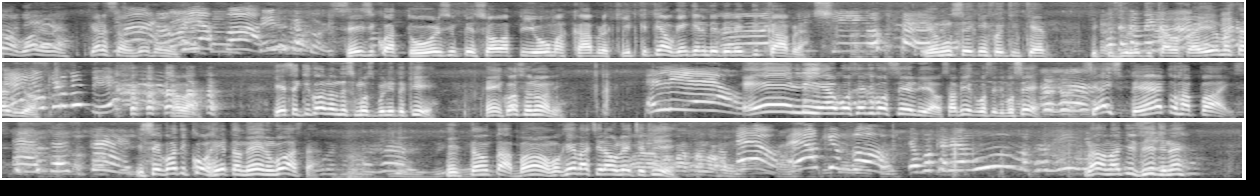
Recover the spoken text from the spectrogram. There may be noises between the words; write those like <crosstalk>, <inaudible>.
são agora, né? Que horas são? Vem pra mim. Olha a foto. 6 e 14. 6 e 14 o pessoal apiou uma cabra aqui, porque tem alguém querendo beber leite de cabra. Eu não sei quem foi que, quer, que pediu leite de cabra pra ele, mas tá ali, ó. Eu quero beber. Olha lá. E esse aqui, qual é o nome desse moço bonito aqui? Hein, qual é o seu nome? Eliel. Eliel, gostei de você, Eliel. Sabia que eu gostei de você? Você é esperto, rapaz. É, sou esperto. E você gosta de correr também, não gosta? Então tá bom. Quem vai tirar o leite aqui? Eu, eu que vou. Eu vou querer uma pra mim. Não, nós divide, né?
